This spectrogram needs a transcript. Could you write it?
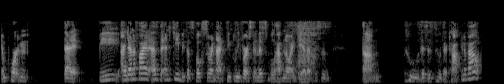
important that it be identified as the entity because folks who are not deeply versed in this will have no idea that this is um, who this is who they're talking about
